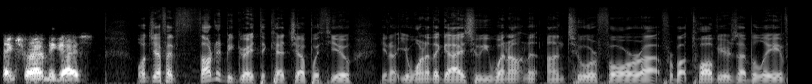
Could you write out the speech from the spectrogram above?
Thanks for having me, guys. Well, Jeff, I thought it'd be great to catch up with you. You know, you're one of the guys who you went out on, on tour for uh, for about 12 years, I believe,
